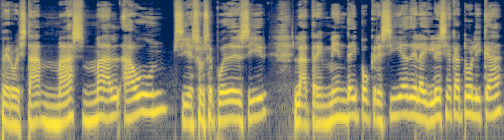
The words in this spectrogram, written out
pero está más mal aún, si eso se puede decir, la tremenda hipocresía de la Iglesia Católica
